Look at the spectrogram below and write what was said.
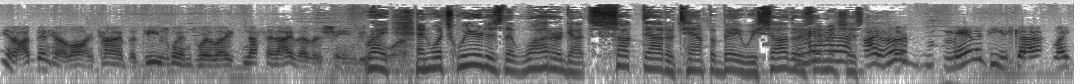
you know, I've been here a long time, but these winds were like nothing I've ever seen before. Right. And what's weird is that water got sucked out of Tampa Bay. We saw those yeah, images. I heard manatees got like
